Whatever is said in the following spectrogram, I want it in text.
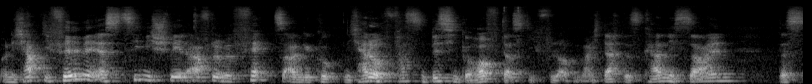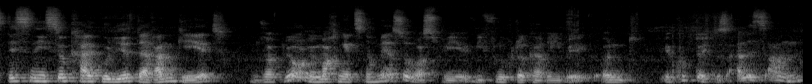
Und ich habe die Filme erst ziemlich spät After Effects angeguckt. Und ich hatte auch fast ein bisschen gehofft, dass die floppen. Weil ich dachte, es kann nicht sein, dass Disney so kalkuliert daran geht und sagt, ja, wir machen jetzt noch mehr sowas wie, wie Fluch der Karibik. Und ihr guckt euch das alles an.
